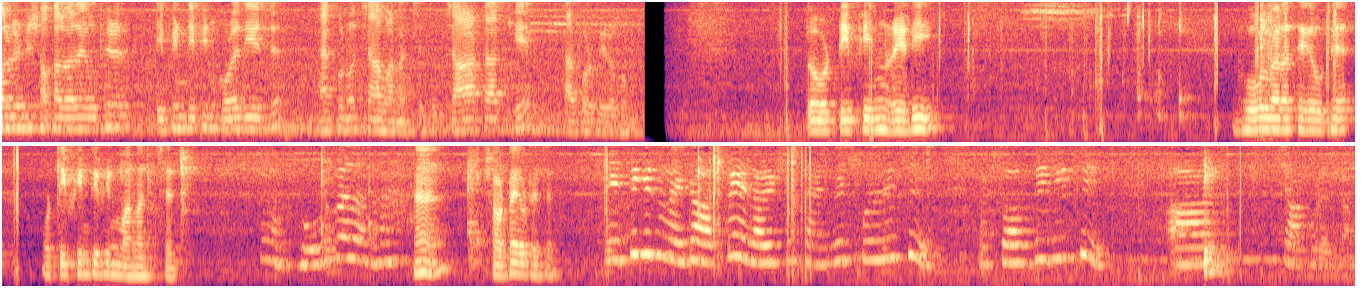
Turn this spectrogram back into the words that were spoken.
অলরেডি সকালবেলায় উঠে টিফিন টিফিন করে দিয়েছে, এখনও চা বানাচ্ছে। তো চাটা খেয়ে তারপর বেরোবো। তো টিফিন রেডি ভোরবেলা থেকে উঠে ও টিফিন টিফিন বানাচ্ছে। হ্যাঁ ছটায় উঠেছে। বেশি কিছু না এটা আপেল আর একটু স্যান্ডউইচ করে দিয়েছি আর সস দিয়ে দিয়েছি আর চা করে দিলাম।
